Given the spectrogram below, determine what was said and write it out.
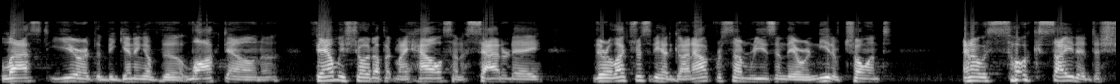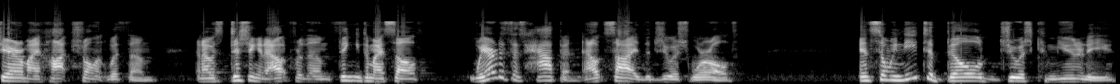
Last year, at the beginning of the lockdown, a family showed up at my house on a Saturday. Their electricity had gone out for some reason. They were in need of cholent. And I was so excited to share my hot cholent with them. And I was dishing it out for them, thinking to myself, where does this happen outside the Jewish world? And so we need to build Jewish community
